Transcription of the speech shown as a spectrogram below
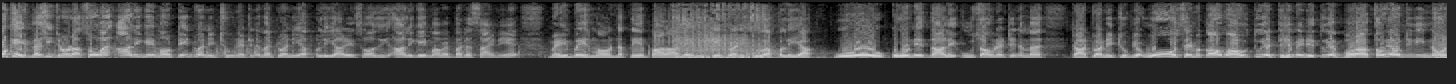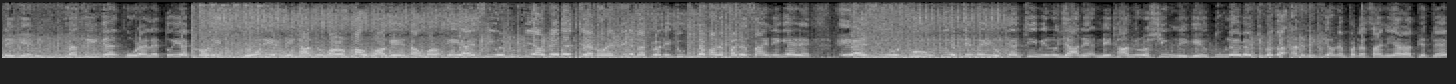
Okay လက်ရှိကျွန်တော်တို့အဆိုပိုင်း early game မှာ1022နဲ့10 number 20က player တွေ Saucy early game မှာပဲ battle sign နေ main base မှာတော့နှစ်သင်းပါလာခဲ့ပြီ1022က player ဝိုးကိုနှစ်သားလေးဥဆောင်တဲ့10 number ဒါ22ပြဝိုးစိတ်မကောင်းပါဘူးသူ့ရဲ့ teammate တွေသူ့ရဲ့ border 3ယောက်တိတိနော့နေခဲ့ပြီသတိကန်းကိုယ်တိုင်လည်းသူ့ရဲ့တော်တော်လေးမိုးတွေအနေထားမျိုးမှာတော့မှောက်သွားခဲ့တဲ့နောက်မှာတော့ AICO2 တယောက်တည်းပဲကြံတော့တယ်10 number 22ဒီဘက်မှာလည်း battle sign နေခဲ့တယ် AICO2 သူ့ရဲ့ teammate ကိုပြန်ကြည့်ပြီးလို့ရတဲ့အနေထားမျိုးတော့ရှိမနေခဲ့ဘူးသူလည်းပဲဒီဘက်က enemy တယောက်နဲ့ battle sign နေရတာဖြစ်တယ်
